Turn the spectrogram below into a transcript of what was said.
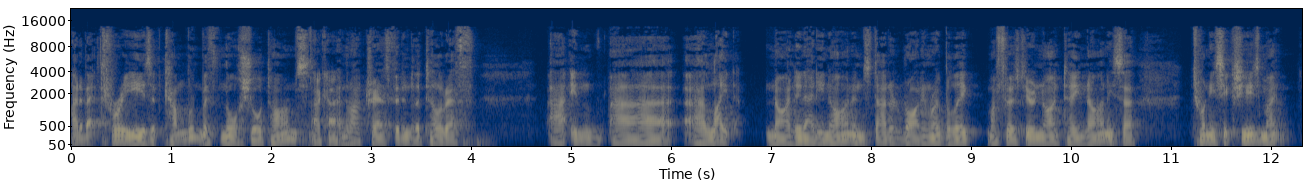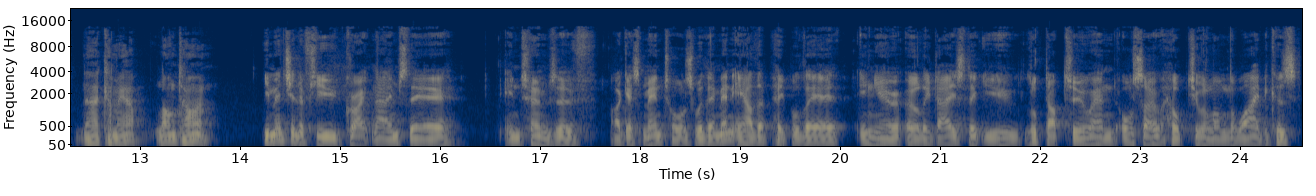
I had about three years at Cumberland with North Shore Times, Okay. and then I transferred into the Telegraph uh, in uh, uh, late 1989 and started writing rugby league my first year in 1990. So 26 years, mate, uh, coming up. Long time. You mentioned a few great names there in terms of, I guess, mentors. Were there many other people there in your early days that you looked up to and also helped you along the way? Because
